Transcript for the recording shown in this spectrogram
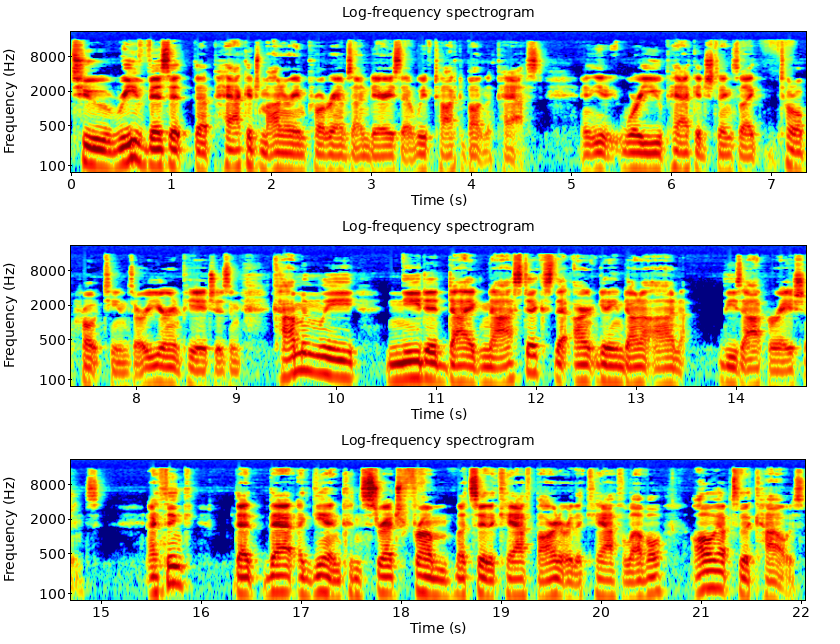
to revisit the package monitoring programs on dairies that we've talked about in the past and you, where you package things like total proteins or urine pHs and commonly needed diagnostics that aren't getting done on these operations. And I think that that again can stretch from let's say the calf barn or the calf level all the way up to the cows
